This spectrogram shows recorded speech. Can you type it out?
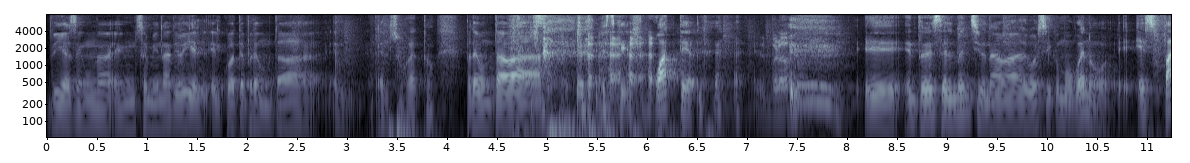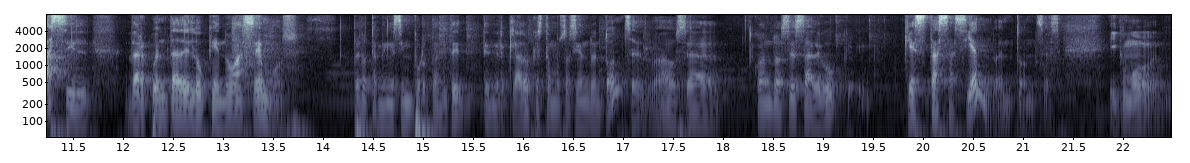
días en, una, en un seminario y el, el cuate preguntaba, el, el sujeto, preguntaba, es que cuate. El bro. Eh, entonces él mencionaba algo así como, bueno, es fácil dar cuenta de lo que no hacemos, pero también es importante tener claro qué estamos haciendo entonces, ¿va? O sea, cuando haces algo, ¿qué estás haciendo entonces? Y como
